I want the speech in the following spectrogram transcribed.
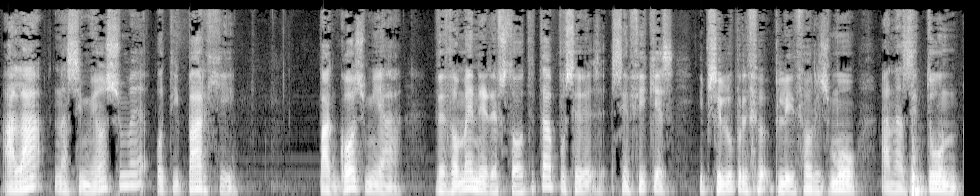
Αλλά να σημειώσουμε ότι υπάρχει παγκόσμια δεδομένη ρευστότητα που σε συνθήκες υψηλού πληθω- πληθωρισμού αναζητούν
